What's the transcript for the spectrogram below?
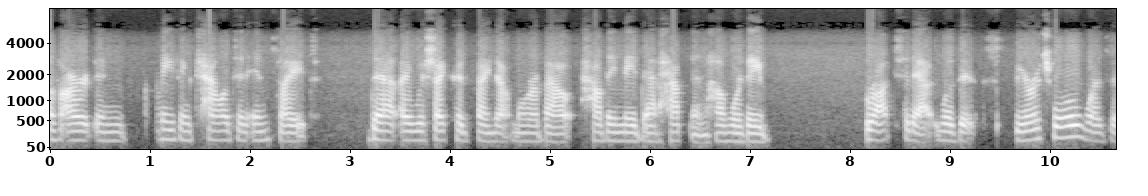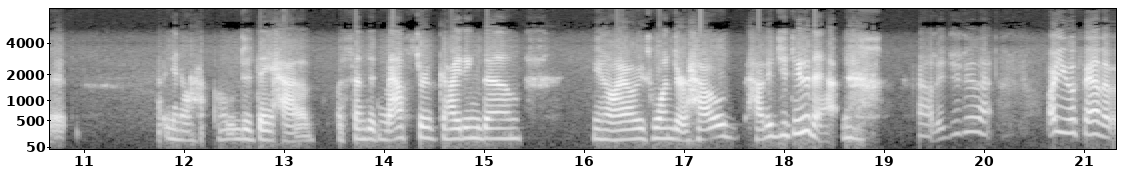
of art and amazing talent and insight that I wish I could find out more about how they made that happen. How were they brought to that? Was it spiritual? Was it, you know, how, did they have ascended masters guiding them? you know, I always wonder how how did you do that? How did you do that? Are you a fan of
